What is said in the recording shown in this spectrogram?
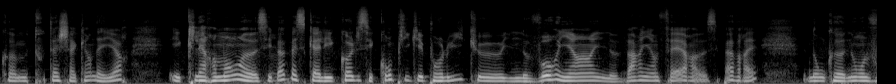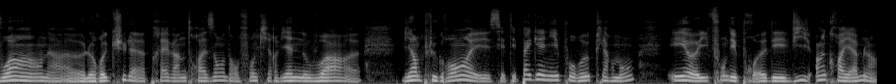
comme tout à chacun d'ailleurs. Et clairement, euh, c'est pas parce qu'à l'école c'est compliqué pour lui qu'il ne vaut rien, il ne va rien faire. euh, c'est pas vrai. Donc euh, nous, on le voit, hein, on a le recul après 23 ans d'enfants qui reviennent nous voir bien plus grands et c'était pas gagné pour eux clairement. Et euh, ils font des, vies incroyables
